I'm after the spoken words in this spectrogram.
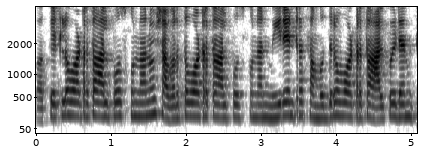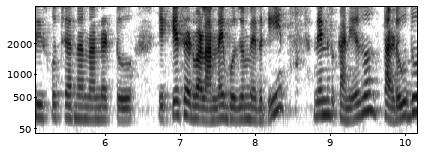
బకెట్‌లో వాటర్‌తో ఆలిపోసుకున్నాను షవర్‌తో వాటర్‌తో ఆలిపోసుకున్నాను మీరేంట్రా సముద్రం వాటర్‌తో ఆలిపోయడానికి తీసుకొచ్చారు నన్ను అన్నట్టు ఎక్కేసాడు వాళ్ళ అన్నయ్య భుజం మీదకి. నేను కనీసం తడుగుదు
